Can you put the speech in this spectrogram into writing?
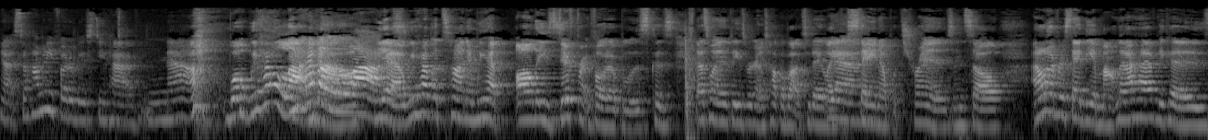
Yeah. So how many photo booths do you have now? Well, we have a lot We have a lot. Yeah, we have a ton, and we have all these different photo booths because that's one of the things we're going to talk about today, like Yeah. staying up with trends. And so, I don't ever say the amount that I have because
